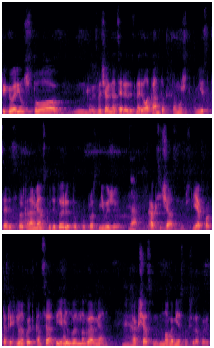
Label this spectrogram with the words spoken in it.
ты говорил, что изначально нацелились на релакантов, потому что там, если целиться только на армянскую аудиторию, то просто не выживет. Да. Как сейчас? Я как-то приходил на какой-то концерт, и я видел довольно много армян. Угу. Как сейчас много местных сюда ходит?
